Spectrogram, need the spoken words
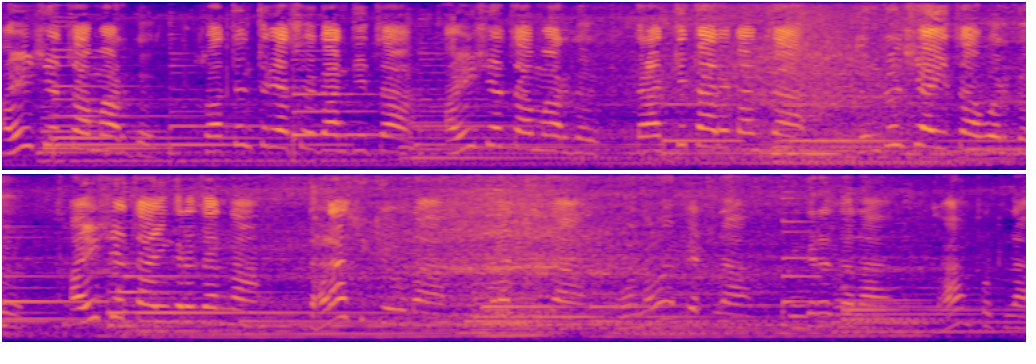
अहिंसेचा मार्ग स्वातंत्र्यास गांधीचा अहिंसेचा मार्ग क्रांतिकारकांचा दुंडुलशाहीचा वर्ग अहिंसेचा इंग्रजांना धडा शिकवला क्रांतीचा मोनवा पेटला इंग्रजाला घाम फुटला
